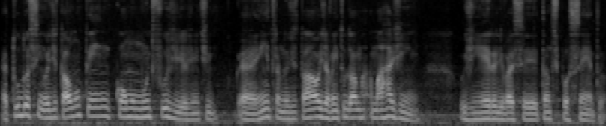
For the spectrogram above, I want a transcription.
é tudo assim, o edital não tem como muito fugir, a gente é, entra no edital e já vem tudo amarradinho. O dinheiro ele vai ser tantos por cento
